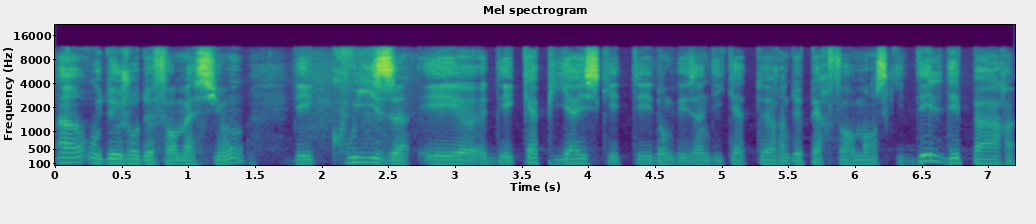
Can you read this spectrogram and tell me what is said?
un ou deux jours de formation, des quiz et des KPIs qui étaient donc des indicateurs de performance qui dès le départ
